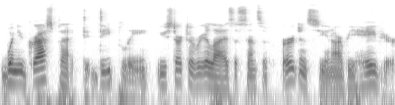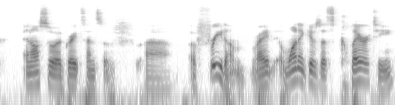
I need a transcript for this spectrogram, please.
when you grasp that d- deeply, you start to realize a sense of urgency in our behavior and also a great sense of, uh, of freedom, right? One, it gives us clarity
